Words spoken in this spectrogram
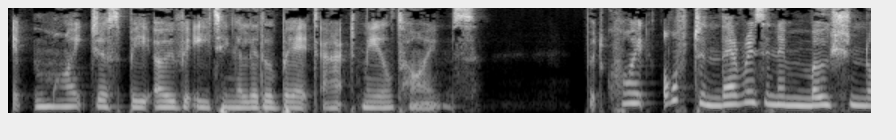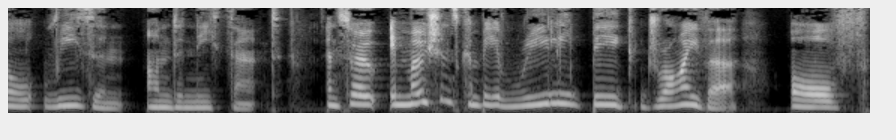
it might just be overeating a little bit at meal times. But quite often there is an emotional reason underneath that. And so emotions can be a really big driver of,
